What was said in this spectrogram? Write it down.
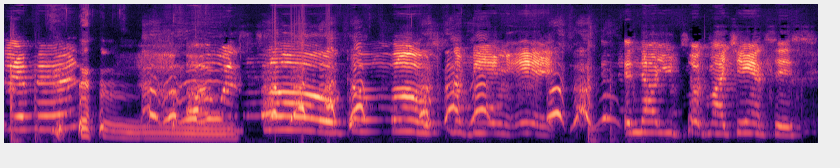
Damn it! damn it. Oh, I was so close to being it, and now you took my chances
